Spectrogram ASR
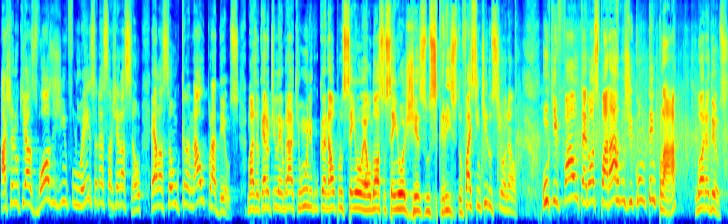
achando que as vozes de influência dessa geração, elas são o canal para Deus. Mas eu quero te lembrar que o único canal para o Senhor é o nosso Senhor Jesus Cristo. Faz sentido sim ou não? O que falta é nós pararmos de contemplar, glória a Deus.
